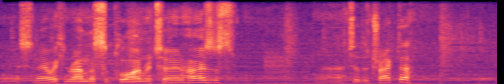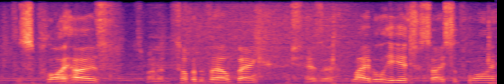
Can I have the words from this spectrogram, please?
Uh, so now we can run the supply and return hoses uh, to the tractor. The supply hose is one at the top of the valve bank which has a label here to say supply.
